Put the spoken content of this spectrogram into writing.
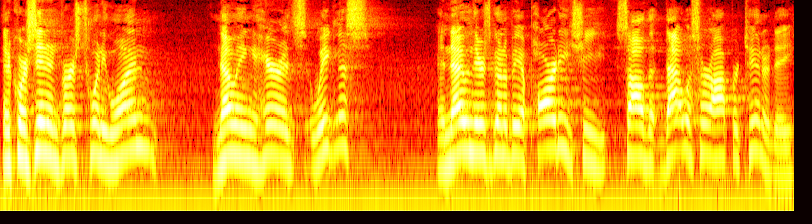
And of course, then in verse 21, knowing Herod's weakness, And knowing there's going to be a party, she saw that that was her opportunity.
